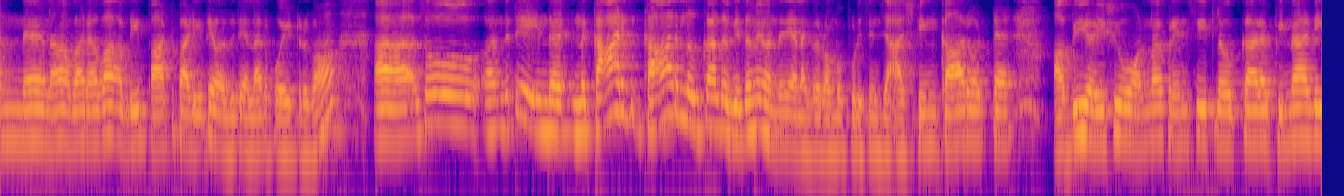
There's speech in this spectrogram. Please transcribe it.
அண்ணன் நான் வரவா? அப்படின்னு பாட்டு பாடிக்கிட்டே வந்துட்டு எல்லோரும் போயிட்டுருக்கோம். ஸோ வந்துட்டு இந்த இந்த காருக்கு காரில் உட்காந்த விதமே வந்து எனக்கு ரொம்ப பிடிச்சிருந்துச்சி. அஸ்வின் கார் ஓட்ட அபி ஐஷு ஒன்னா ஃப்ரெண்ட் சீட்டில் உட்கார பின்னாடி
